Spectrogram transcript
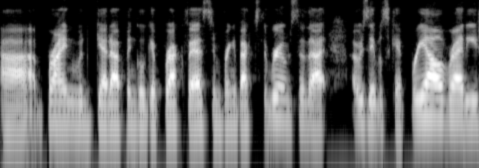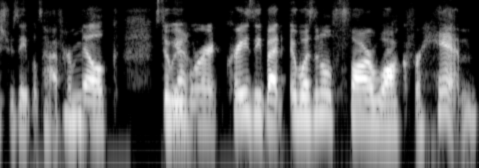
uh, Brian would get up and go get breakfast and bring it back to the room so that I was able to get Brielle ready. She was able to have her Mhm. milk. So we Yeah. weren't crazy, but it wasn't a far walk for him,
